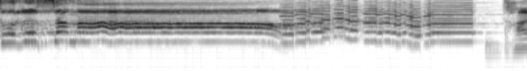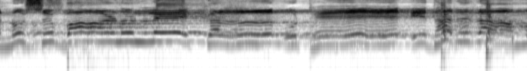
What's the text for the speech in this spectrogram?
असुर समा धनुष बाण लेकर उठे इधर राम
